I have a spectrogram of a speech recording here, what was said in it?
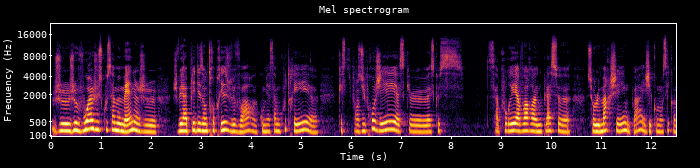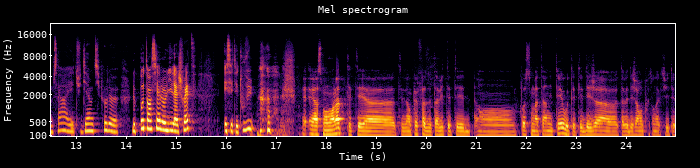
je, vois jusqu'où ça me mène. Je, vais appeler des entreprises, je vais voir euh, combien ça me coûterait, euh, qu'est-ce qu'ils pensent du projet, est-ce que, est que ça pourrait avoir une place sur le marché ou pas. Et j'ai commencé comme ça à étudier un petit peu le, le potentiel au lit la chouette. Et c'était tout vu. et, à ce moment-là, tu étais, euh, dans quelle phase de ta vie? Tu étais en post-maternité ou tu déjà, euh, avais déjà repris ton activité?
